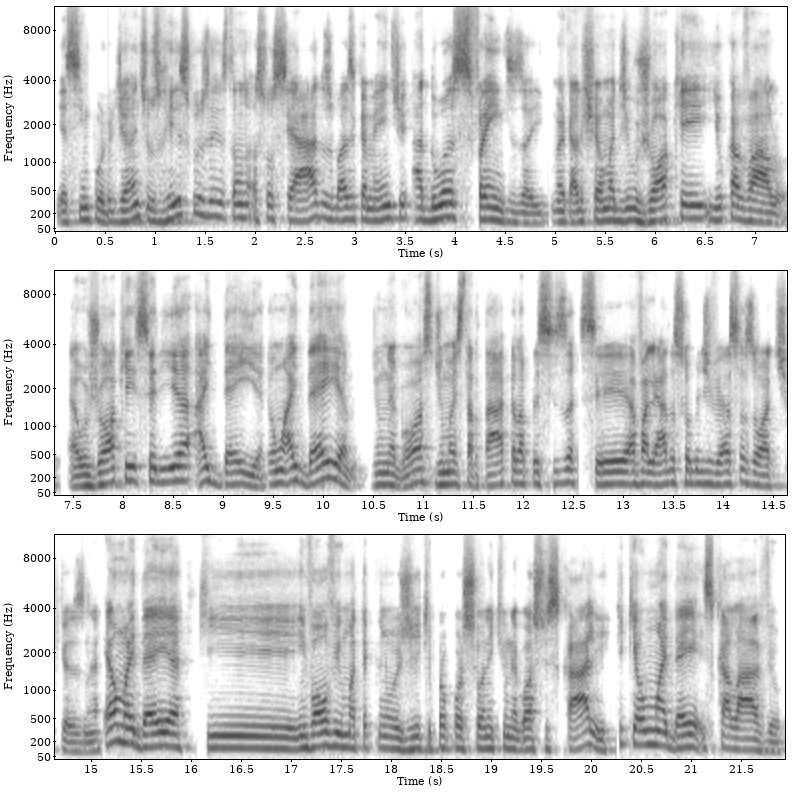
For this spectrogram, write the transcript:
e assim por diante, os riscos eles estão associados basicamente a duas frentes aí. O mercado chama de o jockey e o cavalo. É, o jockey seria a ideia. Então, a ideia de um negócio, de uma startup, ela precisa ser avaliada sobre diversas óticas, né? É uma ideia que envolve uma tecnologia que proporcione que o um negócio escale. O que é uma ideia escalável?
